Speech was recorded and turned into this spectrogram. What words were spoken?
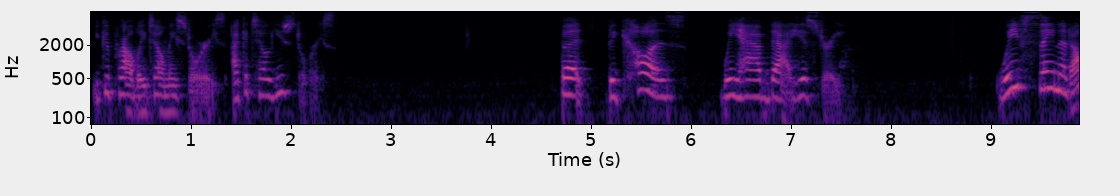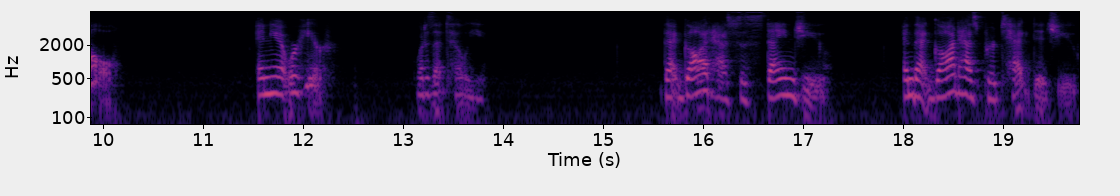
You could probably tell me stories. I could tell you stories. But because we have that history, we've seen it all. And yet we're here. What does that tell you? That God has sustained you and that God has protected you.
